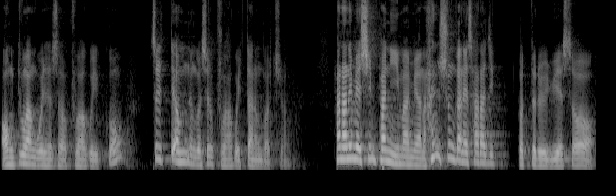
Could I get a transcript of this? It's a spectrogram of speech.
엉뚱한 곳에서 구하고 있고 쓸데없는 것을 구하고 있다는 거죠. 하나님의 심판이 임하면 한순간에 사라질 것들을 위해서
